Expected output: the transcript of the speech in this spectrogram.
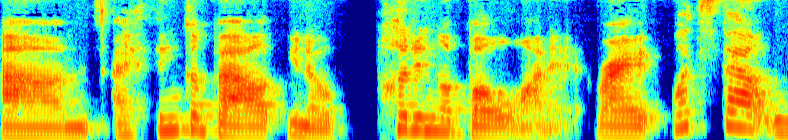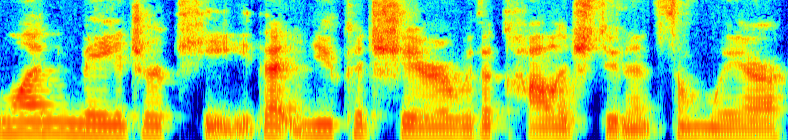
um, I think about, you know, putting a bow on it, right? What's that one major key that you could share with a college student somewhere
